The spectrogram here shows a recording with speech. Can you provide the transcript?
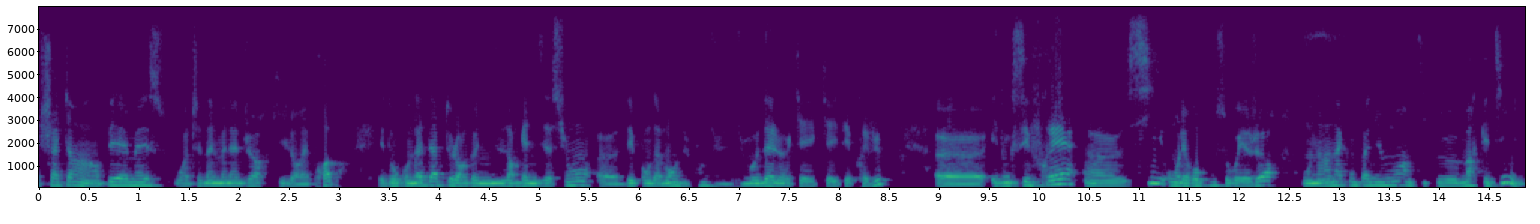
Chacun a un PMS ou un channel manager qui leur est propre. Et donc, on adapte l'organisation euh, dépendamment du, coup, du, modèle qui a, été prévu. Euh, et donc, ces frais, euh, si on les repousse aux voyageurs, on a un accompagnement un petit peu marketing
